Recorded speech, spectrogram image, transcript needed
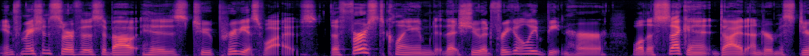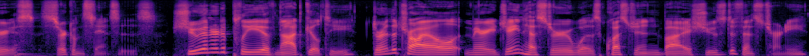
information surfaced about his two previous wives. The first claimed that Shue had frequently beaten her, while the second died under mysterious circumstances. Shue entered a plea of not guilty. During the trial, Mary Jane Hester was questioned by Shue's defense attorney.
